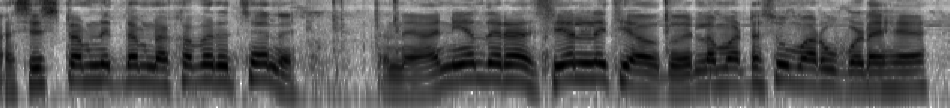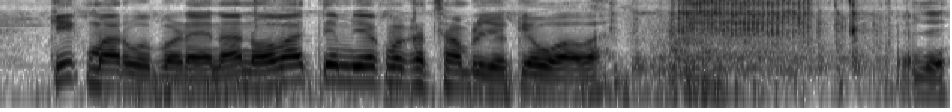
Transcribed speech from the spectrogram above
આ સિસ્ટમની તમને ખબર જ છે ને? અને આની અંદર આ સેલ નથી આવતો, એટલા માટે શું મારવું પડે છે કિક મારવું પડે. અને આનો અવાજ તેમ એક વખત સાંભળજો, કેવો આવે. જી.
